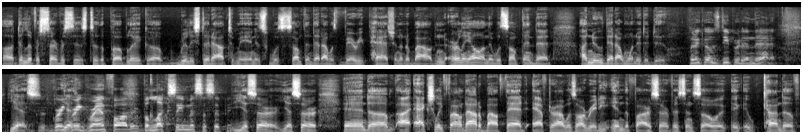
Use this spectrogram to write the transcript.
uh, deliver services to the public uh, really stood out to me, and it was something that I was very passionate about. And early on, it was something that I knew that I wanted to do. But it goes deeper than that. Yes. Great yes. great grandfather, Biloxi, Mississippi? Yes, sir. Yes, sir. And um, I actually found out about that after I was already in the fire service. And so it, it kind of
